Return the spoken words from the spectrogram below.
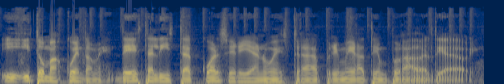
Y, y Tomás, cuéntame, de esta lista, ¿cuál sería nuestra primera temporada el día de hoy?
